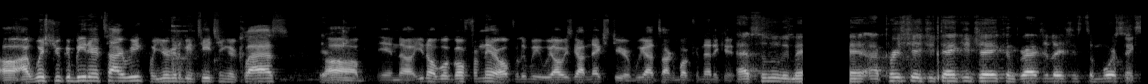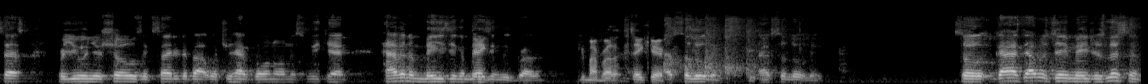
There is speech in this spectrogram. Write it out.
Uh, I wish you could be there, Tyreek, but you're going to be teaching a class. Yeah. Uh, and, uh, you know, we'll go from there. Hopefully, we, we always got next year. We got to talk about Connecticut. Absolutely, man. And I appreciate you. Thank you, Jay. Congratulations to more success for you and your shows. Excited about what you have going on this weekend. Have an amazing, amazing week, brother. Thank you, my brother. Take care. Absolutely. Absolutely. So, guys, that was Jay Majors. Listen,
